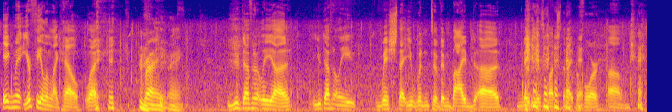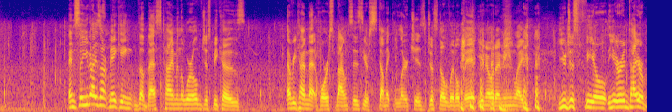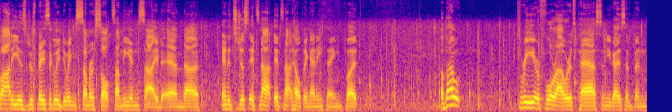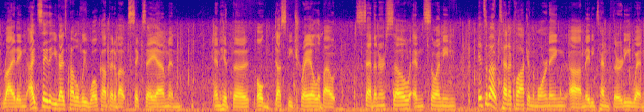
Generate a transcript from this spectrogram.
Igmit, you're feeling like hell. Like right, right. you definitely uh, you definitely wish that you wouldn't have imbibed uh, maybe as much the night before. Um, and so you guys aren't making the best time in the world just because every time that horse bounces, your stomach lurches just a little bit. You know what I mean? Like you just feel your entire body is just basically doing somersaults on the inside, and uh, and it's just it's not it's not helping anything. But about three or four hours pass, and you guys have been riding. I'd say that you guys probably woke up at about six a.m. and and hit the old dusty trail about seven or so. And so, I mean, it's about ten o'clock in the morning, uh, maybe ten thirty, when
